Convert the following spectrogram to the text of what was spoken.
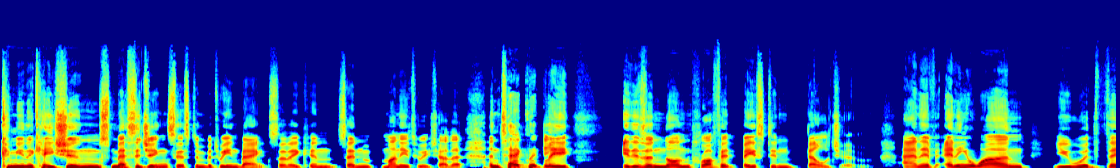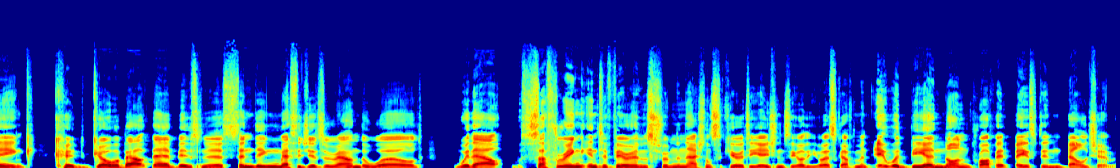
communications messaging system between banks so they can send money to each other. And technically, it is a non-profit based in Belgium. And if anyone you would think could go about their business sending messages around the world without suffering interference from the National Security Agency or the US government, it would be a non-profit based in Belgium.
